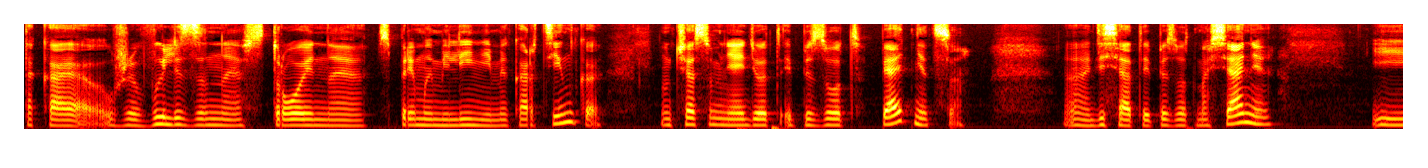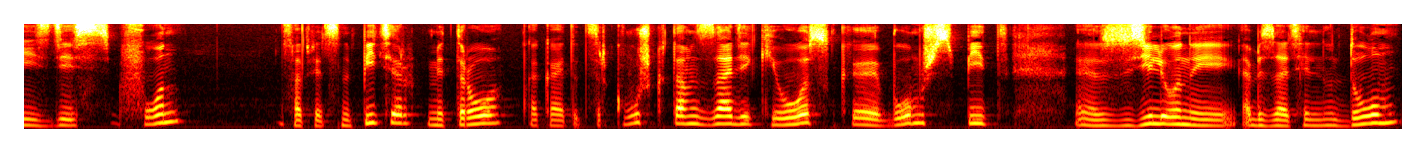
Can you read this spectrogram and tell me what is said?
такая уже вылизанная, стройная, с прямыми линиями картинка. Вот сейчас у меня идет эпизод «Пятница», десятый эпизод «Масяни», и здесь фон, соответственно, Питер, метро, какая-то церквушка там сзади, киоск, э, бомж спит, э, зеленый обязательно дом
